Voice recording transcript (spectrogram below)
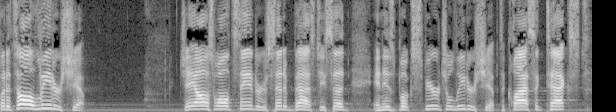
But it's all leadership. J. Oswald Sanders said it best. He said in his book, Spiritual Leadership, the classic text,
